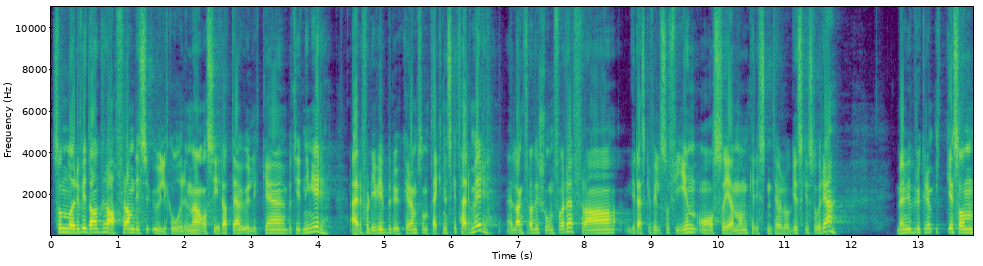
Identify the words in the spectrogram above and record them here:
Så når vi da drar fram disse ulike ordene og sier at det har ulike betydninger, er det fordi vi bruker dem som tekniske termer. Lang tradisjon for det fra greske filosofien og også gjennom kristen teologisk historie. Men vi bruker dem ikke sånn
